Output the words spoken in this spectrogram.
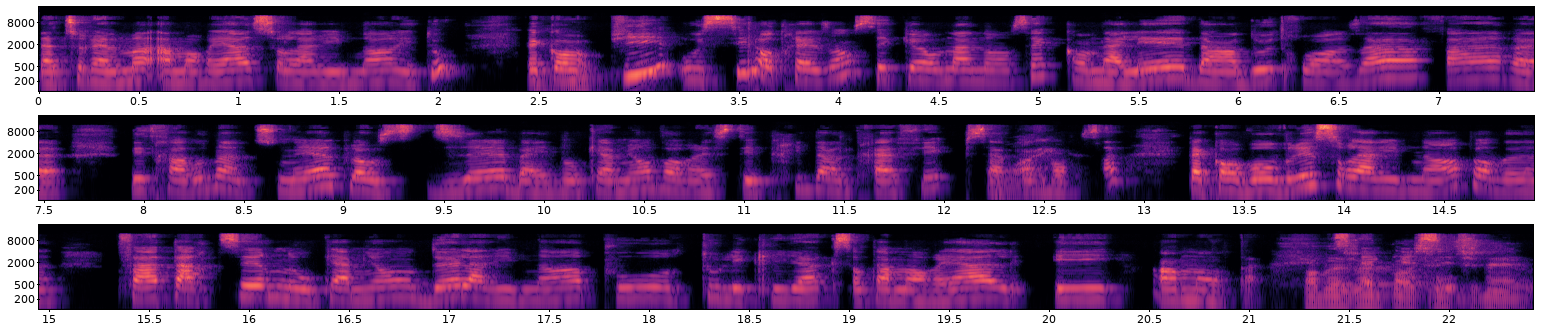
naturellement à Montréal, sur la rive nord et tout. Fait qu'on- Mhm. Puis aussi, l'autre raison, c'est qu'on annonçait qu'on allait, dans deux, trois ans, faire euh, des travaux dans le tunnel. Puis là, on se disait, ben, nos camions vont rester pris dans le trafic, puis ça n'a pas Ouais. de bon sens. Fait qu'on va ouvrir sur la rive nord, puis on va faire partir nos camions de la rive nord pour tous les clients qui sont à Montréal et en montant. Pas besoin de passer le tunnel.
